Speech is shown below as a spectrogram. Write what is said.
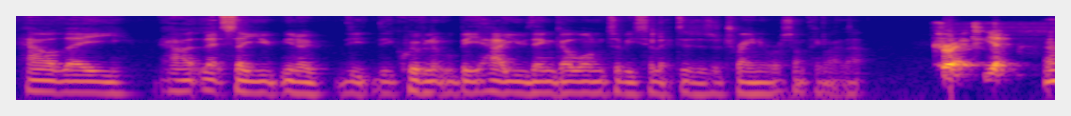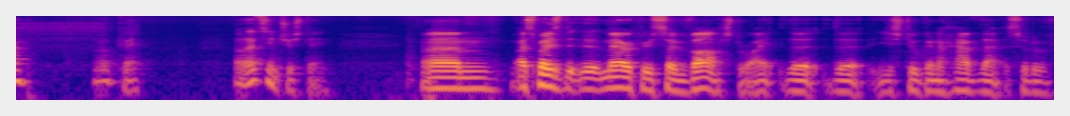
how they how let's say you you know the, the equivalent would be how you then go on to be selected as a trainer or something like that. Correct. Yeah. ah, Okay. Oh, that's interesting. Um, I suppose that America is so vast, right? That that you're still going to have that sort of.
